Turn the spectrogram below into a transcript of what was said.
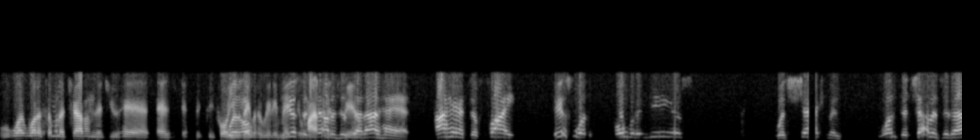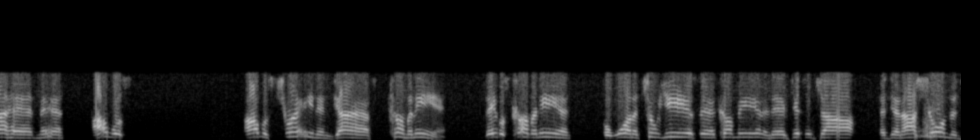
What what are some of the challenges that you had as before you were able to really make here's your the mark in this challenges that I had. I had to fight. Here's what over the years with Shakman, one the challenge that I had, man. I was I was training guys coming in. They was coming in for one or two years. They'd come in and they'd get the job, and then I show them the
